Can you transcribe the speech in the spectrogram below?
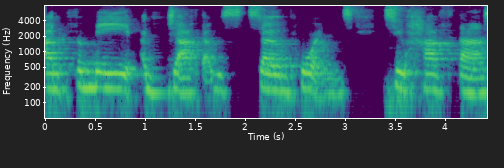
And for me and Jack, that was so important to have that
